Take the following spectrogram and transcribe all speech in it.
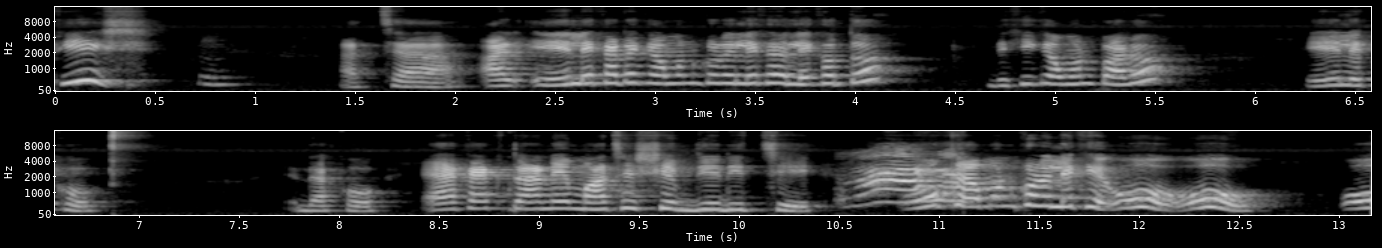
ফিস। আচ্ছা আর এ লেখাটা কেমন করে লেখা লেখো তো। দেখি কেমন পারো। এ লেখো। দেখো এক এক টানে মাছের শেপ দিয়ে দিচ্ছে। ও কেমন করে লেখে? ও ও ও।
